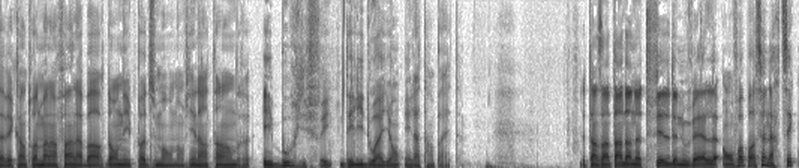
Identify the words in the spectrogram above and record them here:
avec Antoine Malenfant à la barre d'On n'est pas du monde. On vient d'entendre Ébouriffé d'Élie Doyon et la tempête. De temps en temps, dans notre fil de nouvelles, on voit passer un article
